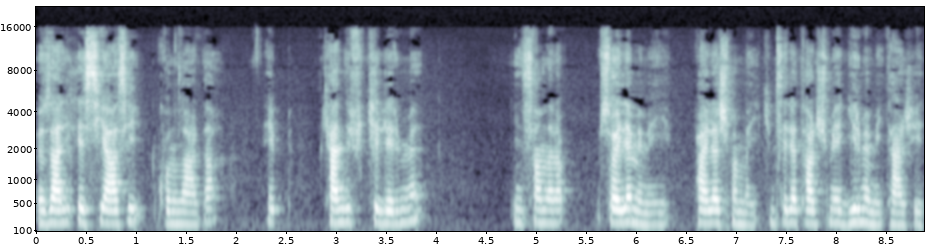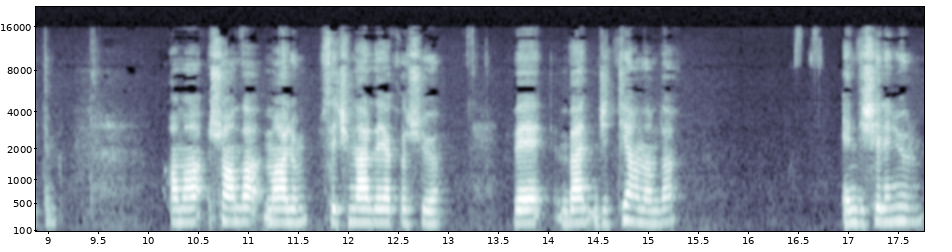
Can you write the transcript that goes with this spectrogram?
özellikle siyasi konularda hep kendi fikirlerimi insanlara söylememeyi, paylaşmamayı, kimseyle tartışmaya girmemeyi tercih ettim. Ama şu anda malum seçimler de yaklaşıyor ve ben ciddi anlamda endişeleniyorum,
